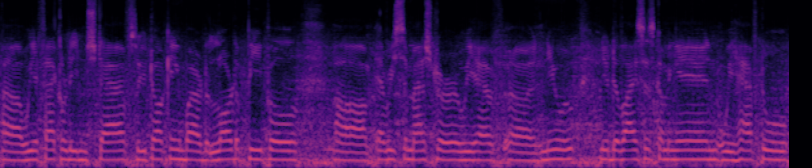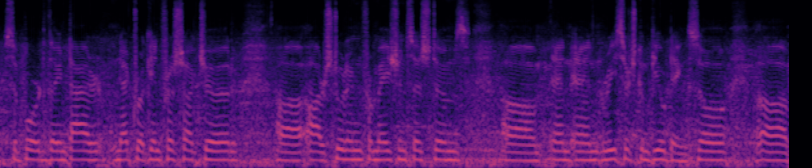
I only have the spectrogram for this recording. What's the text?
Uh, we have faculty and staff. So, you're talking about a lot of people. Uh, every semester, we have uh, new new devices coming in. We have to support the entire network infrastructure, uh, our student information systems, um, and and research computing. So, uh,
